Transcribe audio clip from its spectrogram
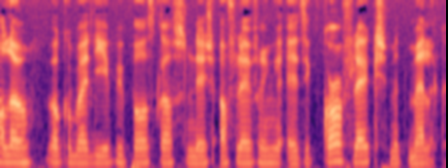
Hallo, welkom bij de Jippie Podcast. In deze aflevering eet ik cornflakes met melk.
